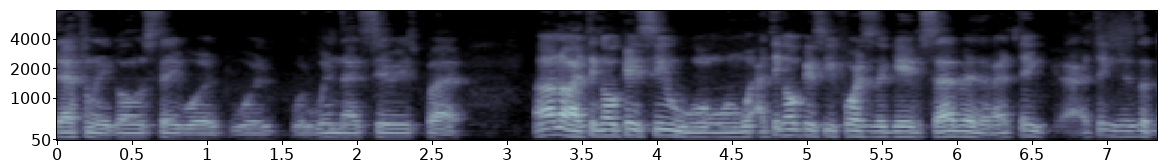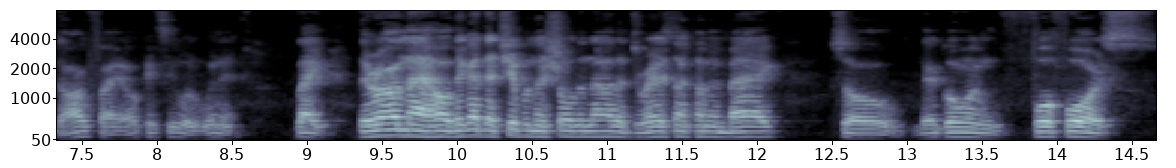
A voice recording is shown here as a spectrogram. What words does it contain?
Definitely, Golden State would, would would win that series. But I don't know. I think OKC. I think OKC forces a game seven, and I think I think it's a dogfight. OKC would win it. Like they're on that whole. They got that chip on their shoulder now that Durant's not coming back, so they're going full force.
